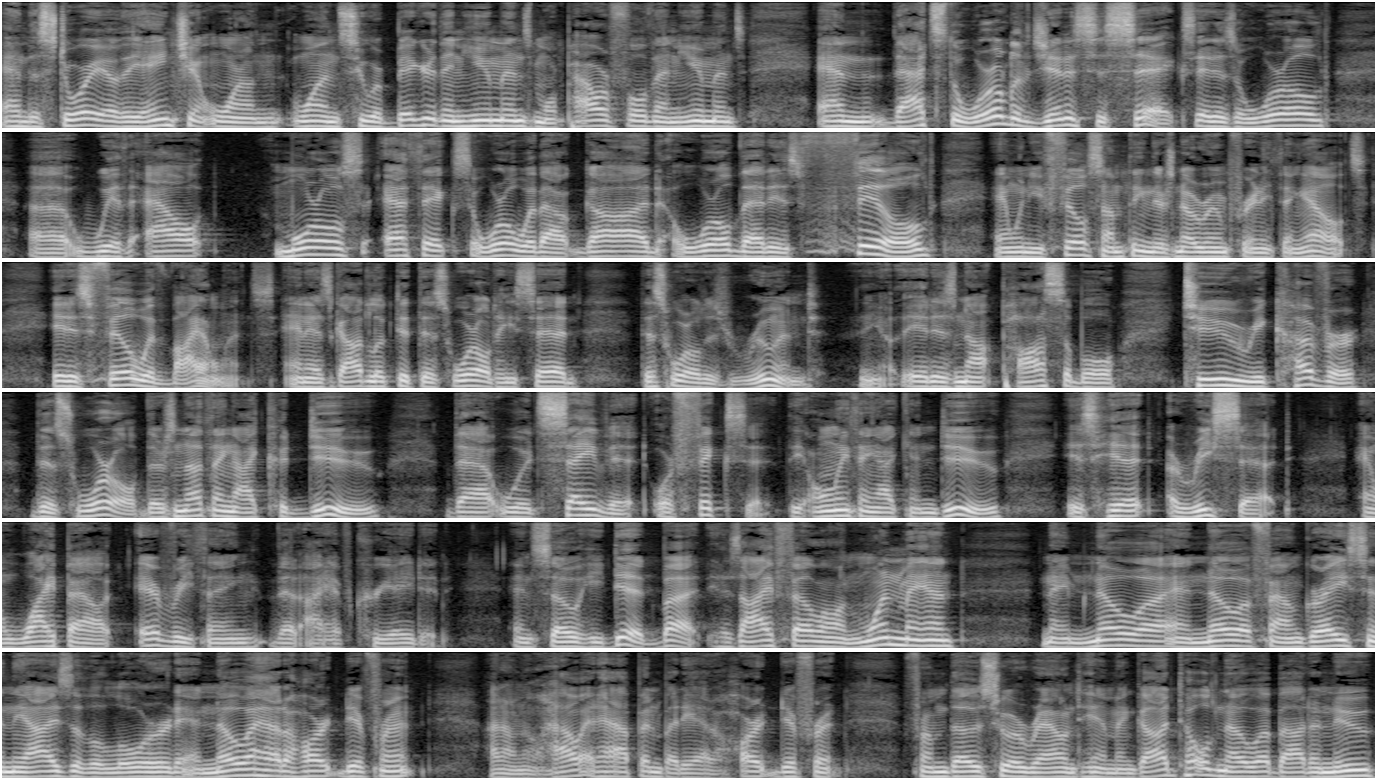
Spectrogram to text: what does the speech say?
And the story of the ancient one, ones who were bigger than humans, more powerful than humans. And that's the world of Genesis 6. It is a world uh, without morals, ethics, a world without God, a world that is filled, and when you fill something, there's no room for anything else. It is filled with violence. And as God looked at this world, He said, This world is ruined. You know, it is not possible to recover this world. There's nothing I could do that would save it or fix it. The only thing I can do is hit a reset and wipe out everything that I have created. And so he did. But his eye fell on one man named Noah, and Noah found grace in the eyes of the Lord. And Noah had a heart different. I don't know how it happened, but he had a heart different from those who were around him. And God told Noah about a new,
